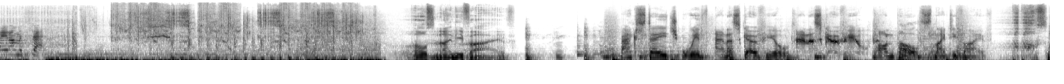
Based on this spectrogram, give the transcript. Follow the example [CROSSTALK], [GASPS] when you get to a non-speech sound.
quiet on the set. Pulse 95. Backstage with Ana Schofield. Ana Schofield. On Pulse 95. Pulse.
